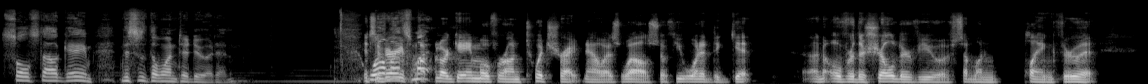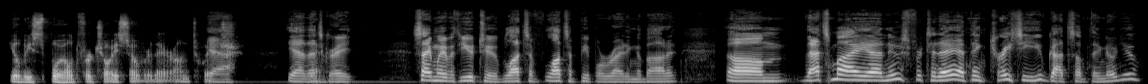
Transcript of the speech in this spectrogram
Soul style game, this is the one to do it in. It's well, a very popular my... game over on Twitch right now as well. So if you wanted to get an over the shoulder view of someone playing through it, you'll be spoiled for choice over there on Twitch. Yeah, yeah, that's yeah. great. Same way with YouTube. Lots of lots of people writing about it. Um, that's my uh, news for today. I think Tracy, you've got something, don't you?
